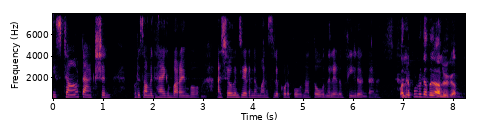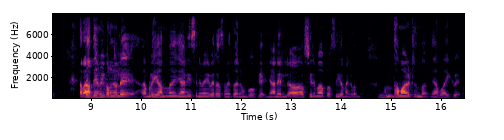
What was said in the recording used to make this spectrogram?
ഈ സ്റ്റാർട്ട് ആക്ഷൻ ഒരു സംവിധായകൻ പറയുമ്പോൾ അശോകൻ ചേട്ടന്റെ മനസ്സിൽ കൂടെ പോകുന്ന ആ തോന്നലുകളും ഫീലും എന്താണ്? വല്ലപ്പോഴൊക്കെ അത് ആലോചിക്കാറുണ്ട്. കാരണം ആദ്യം ഈ പറഞ്ഞ പോലെ നമ്മൾ ഈ അന്ന് ഞാൻ ഈ സിനിമയിൽ വരുന്ന സമയത്ത് അതിന് മുമ്പൊക്കെ ഞാൻ എല്ലാ സിനിമാ പ്രസിദ്ധീകരണങ്ങളും അന്ധമായിട്ട് അന്ധമായിട്ടിരുന്ന് ഞാൻ വായിക്കുമായിരുന്നു.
